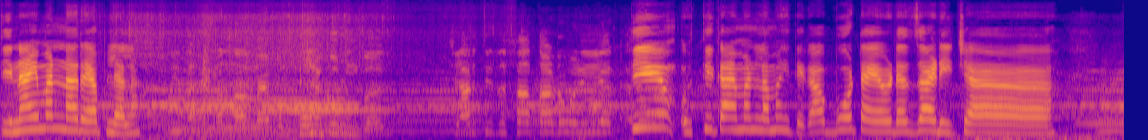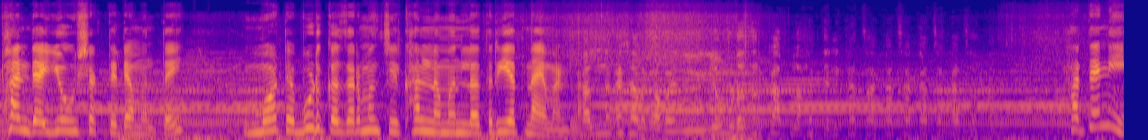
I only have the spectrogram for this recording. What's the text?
ती नाही म्हणणार आहे आपल्याला. ती ती काय म्हणला माहितीये का? बोटा एवढ्या जाडीच्या फांद्या येऊ शकते त्या म्हणते मोठं बुडकं जर म्हणशील खालनं म्हणलं तर येत नाही म्हणलं. खालनं कशाला कापायचं? एवढं जर कापलं हाताने कचा कचा कचा कचा. तर- हात्यानी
